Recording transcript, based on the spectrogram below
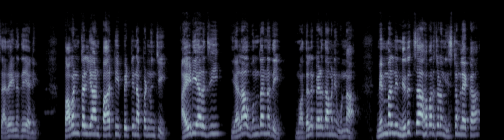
సరైనదే అని. పవన్ కళ్యాణ్ పార్టీ పెట్టినప్పటి నుంచి ఐడియాలజీ ఎలా ఉందన్నది మొదలు పెడదామని ఉన్నా మిమ్మల్ని నిరుత్సాహపరచడం ఇష్టం లేక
